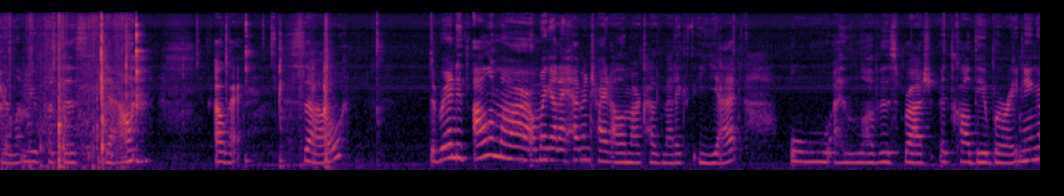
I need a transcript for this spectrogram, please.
Here, let me put this down. Okay. So, the brand is Alamar. Oh my god, I haven't tried Alamar Cosmetics yet. Oh, I love this brush. It's called the Brightening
